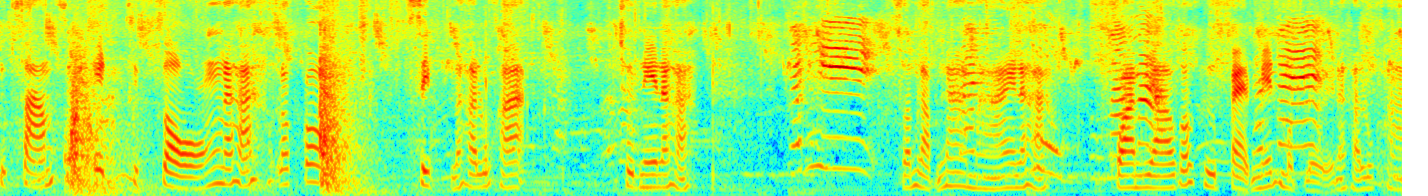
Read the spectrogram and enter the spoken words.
สิบสามสิบเอ็ดสิบสองนะคะ แล้วก็สิบนะคะ ลูกค้า ชุดนี้นะคะสำหรับหน้าไม้นะคะ ความยาวก็คือ8เมตรหมดเลยนะคะ ลูกค้า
